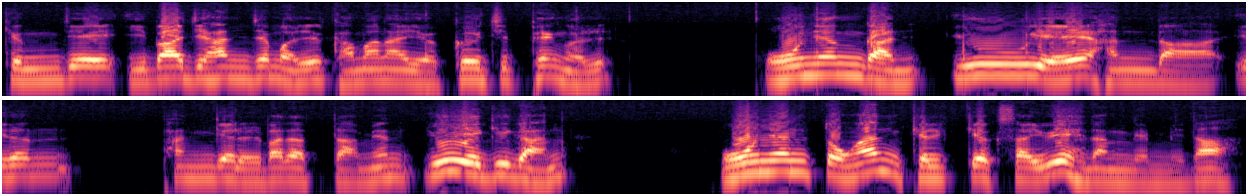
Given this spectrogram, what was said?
경제 이바지한 점을 감안하여 그 집행을 5년간 유예한다. 이런 판결을 받았다면 유예 기간 5년 동안 결격 사유에 해당됩니다.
